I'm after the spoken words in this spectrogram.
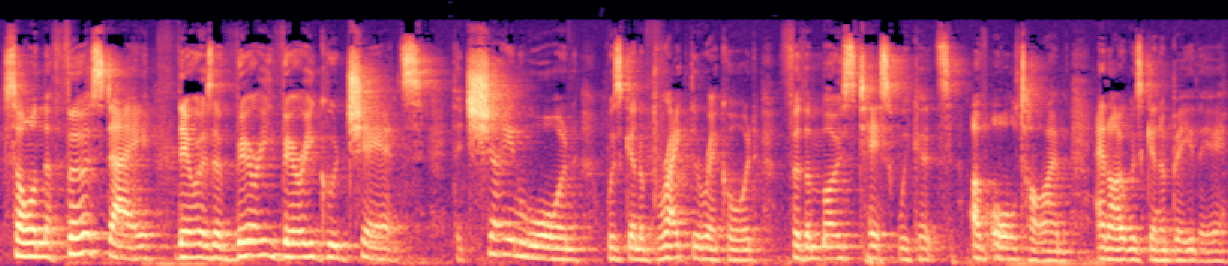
So on the first day, there was a very, very good chance that Shane Warne was going to break the record for the most test wickets of all time, and I was going to be there.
